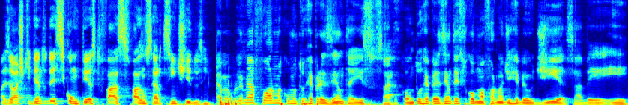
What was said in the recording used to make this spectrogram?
mas eu acho que dentro desse contexto faz, faz um certo sentido, assim. É, meu problema é a forma como tu representa isso, sabe? Quando tu representa isso como uma forma de rebeldia, sabe? E,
